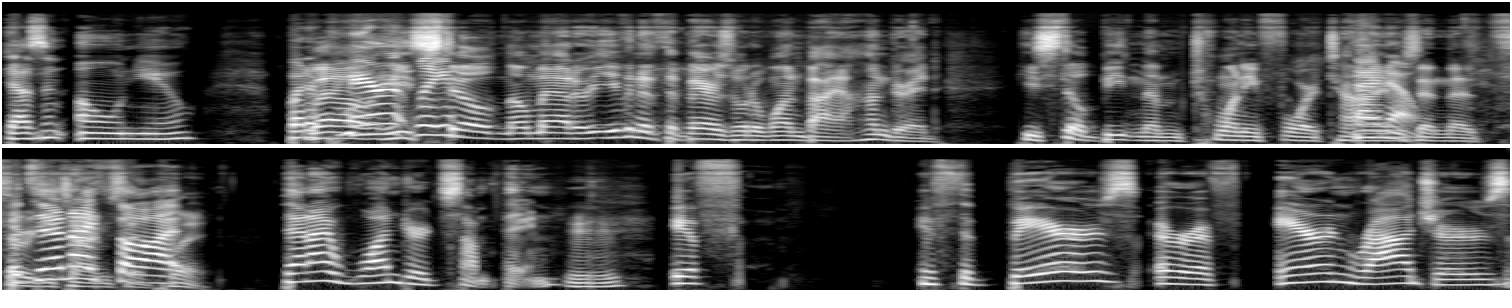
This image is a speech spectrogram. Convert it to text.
doesn't own you. But Well, apparently, he's still, no matter, even if the Bears would have won by 100, he's still beaten them 24 times in the 30 but then I times thought, they played. then I wondered something. Mm-hmm. If if the Bears or if Aaron Rodgers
